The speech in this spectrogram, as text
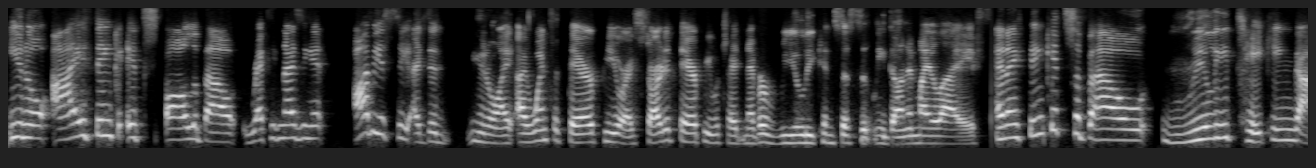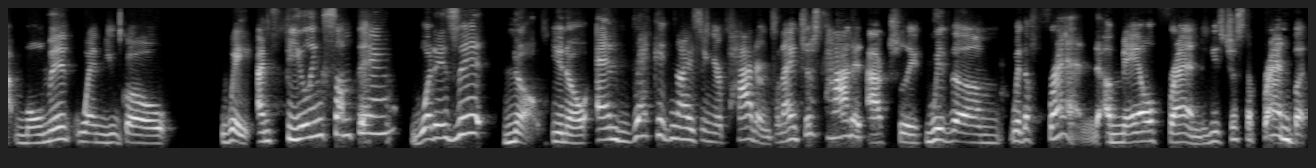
You know i think it's all about recognizing it. Obviously i did you know I, I went to therapy or i started therapy which i'd never really consistently done in my life. And i think it's about really taking that moment when you go wait i'm feeling something? What is it? No you know and recognizing your patterns. And i just had it actually with um with a friend a male friend. He's just a friend but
